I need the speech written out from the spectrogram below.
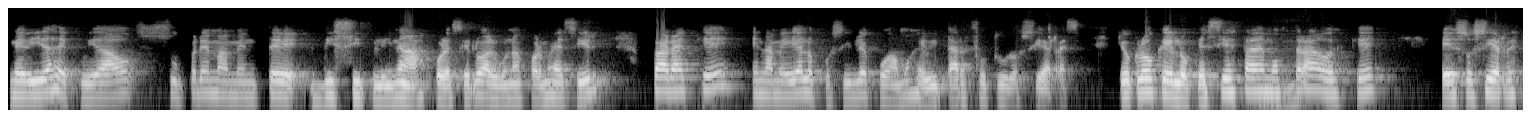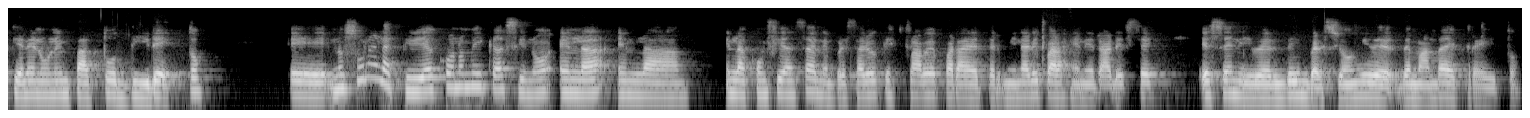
medidas de cuidado supremamente disciplinadas, por decirlo de alguna forma, es decir, para que en la medida de lo posible podamos evitar futuros cierres. Yo creo que lo que sí está demostrado es que esos cierres tienen un impacto directo, eh, no solo en la actividad económica, sino en la, en la en la confianza del empresario que es clave para determinar y para generar ese, ese nivel de inversión y de demanda de crédito.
